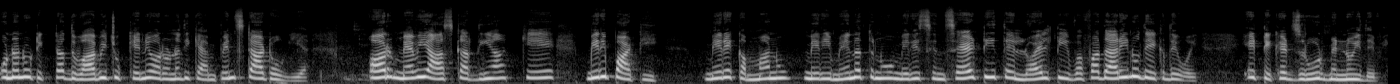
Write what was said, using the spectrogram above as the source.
ਉਹਨਾਂ ਨੂੰ ਟਿਕਟਾਂ ਦਵਾ ਵੀ ਚੁੱਕੇ ਨੇ ਔਰ ਉਹਨਾਂ ਦੀ ਕੈਂਪੇਨ ਸਟਾਰਟ ਹੋ ਗਈ ਹੈ। ਔਰ ਮੈਂ ਵੀ ਆਸ ਕਰਦੀ ਹਾਂ ਕਿ ਮੇਰੀ ਪਾਰਟੀ ਮੇਰੇ ਕੰਮਾਂ ਨੂੰ ਮੇਰੀ ਮਿਹਨਤ ਨੂੰ ਮੇਰੀ ਸਿੰਸੈਰਿਟੀ ਤੇ ਲਾਇਲਟੀ ਵਫਾਦਾਰੀ ਨੂੰ ਦੇਖਦੇ ਹੋਏ ਇਹ ਟਿਕਟ ਜ਼ਰੂਰ ਮੈਨੂੰ ਹੀ ਦੇਵੇ।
